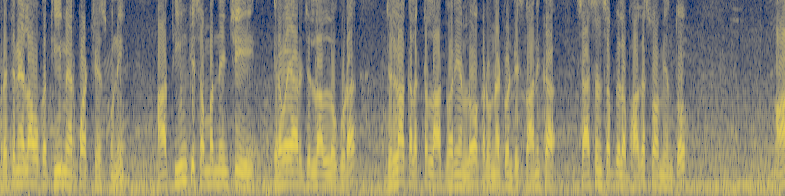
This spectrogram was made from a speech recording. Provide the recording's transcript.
ప్రతి నెల ఒక థీమ్ ఏర్పాటు చేసుకుని ఆ థీమ్కి సంబంధించి ఇరవై ఆరు జిల్లాల్లో కూడా జిల్లా కలెక్టర్ల ఆధ్వర్యంలో అక్కడ ఉన్నటువంటి స్థానిక శాసనసభ్యుల భాగస్వామ్యంతో ఆ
